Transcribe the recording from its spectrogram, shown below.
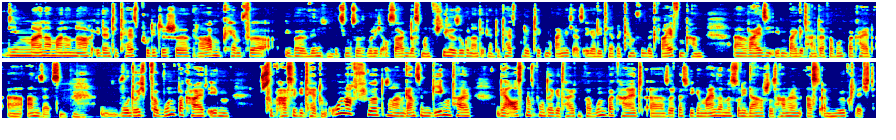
die meiner Meinung nach identitätspolitische Grabenkämpfe überwinden, beziehungsweise würde ich auch sagen, dass man viele sogenannte Identitätspolitiken eigentlich als egalitäre Kämpfe begreifen kann, äh, weil sie eben bei geteilter Verwundbarkeit äh, ansetzen, mhm. wodurch Verwundbarkeit eben zu Passivität und Ohnmacht führt, sondern ganz im Gegenteil der Ausgangspunkt der geteilten Verwundbarkeit äh, so etwas wie gemeinsames solidarisches Handeln erst ermöglicht.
